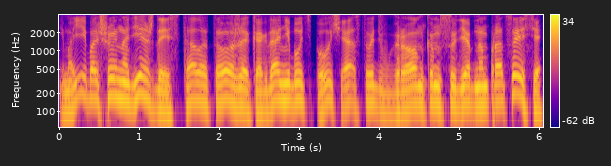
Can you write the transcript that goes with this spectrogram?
И моей большой надеждой стало тоже когда-нибудь поучаствовать в громком судебном процессе,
